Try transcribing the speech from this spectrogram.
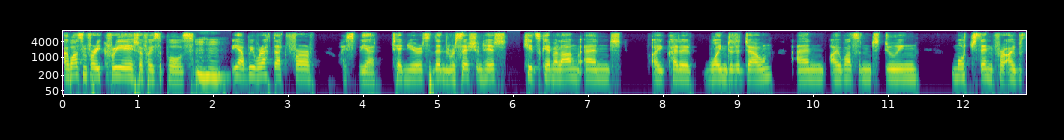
I wasn't very creative, I suppose. Mm-hmm. Yeah, we were at that for yeah ten years. Then the recession hit. Kids came along, and I kind of winded it down, and I wasn't doing much then. For I was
